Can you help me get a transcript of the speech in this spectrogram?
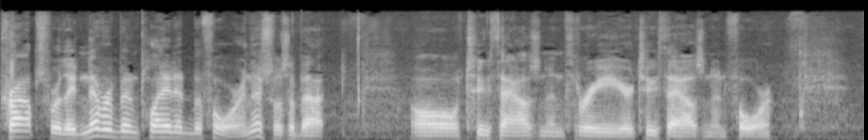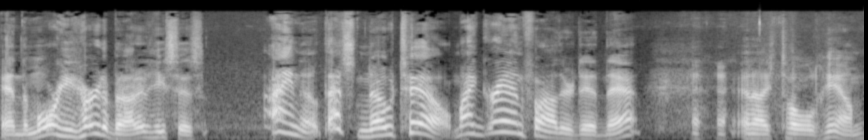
crops where they'd never been planted before. And this was about, oh, 2003 or 2004. And the more he heard about it, he says, I know, that's no-till. My grandfather did that. and I told him,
